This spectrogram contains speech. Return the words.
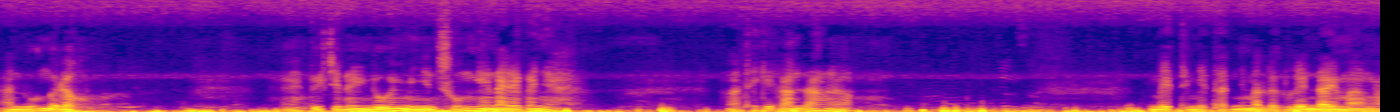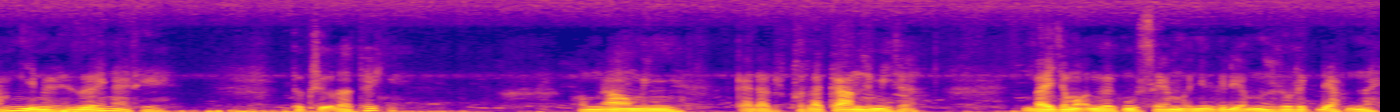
ăn uống ở đâu. Đấy, từ trên đỉnh núi mình nhìn xuống như này đây cả nhà. À, thích cái cảm giác này lắm. Mệt thì mệt thật nhưng mà được lên đây mà ngắm nhìn về phía dưới này thì thực sự là thích. Hôm nào mình cài đặt phần lá cam thì mình sẽ bay cho mọi người cùng xem ở những cái điểm du lịch đẹp như này.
